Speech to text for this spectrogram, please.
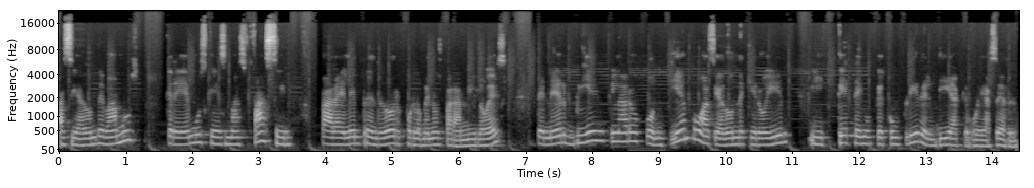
hacia dónde vamos, creemos que es más fácil para el emprendedor, por lo menos para mí lo es, tener bien claro con tiempo hacia dónde quiero ir y qué tengo que cumplir el día que voy a hacerlo.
